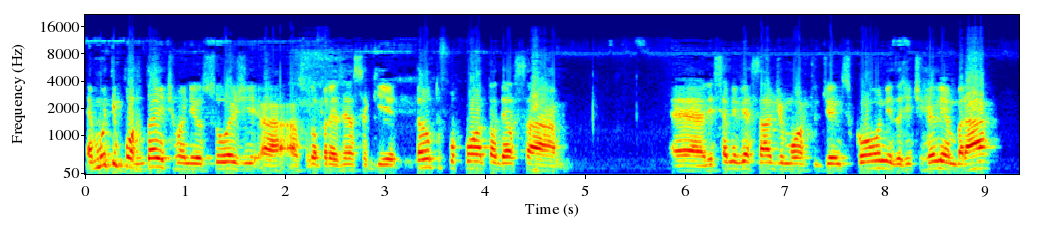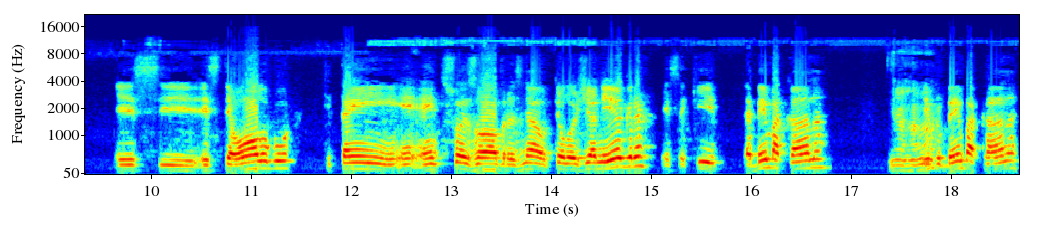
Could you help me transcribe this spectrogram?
É muito importante, Ronilson, hoje a, a sua presença aqui, tanto por conta dessa é, desse aniversário de morte do James Cone, da gente relembrar esse, esse teólogo que tem entre suas obras, né, o Teologia Negra, esse aqui é bem bacana, Uhum. Livro bem bacana.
